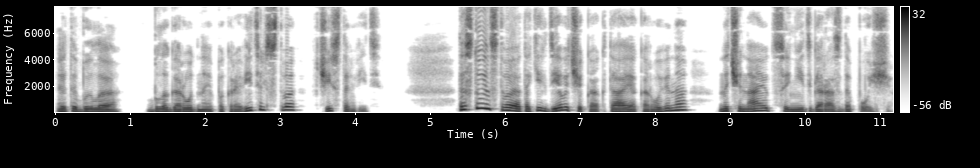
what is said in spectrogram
Это было благородное покровительство в чистом виде. Достоинства таких девочек, как Тая Коровина, начинают ценить гораздо позже.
